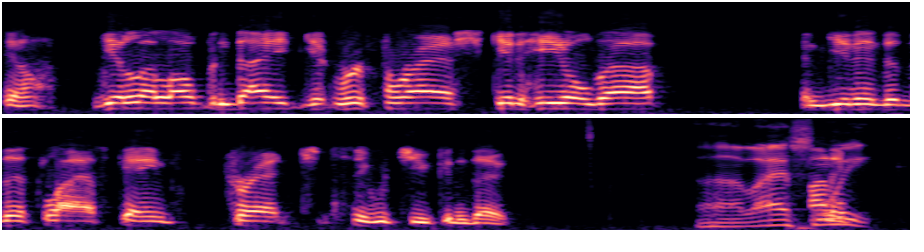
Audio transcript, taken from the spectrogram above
you know, get a little open date, get refreshed, get healed up, and get into this last game stretch and see what you can do. Uh, last Honey. week,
